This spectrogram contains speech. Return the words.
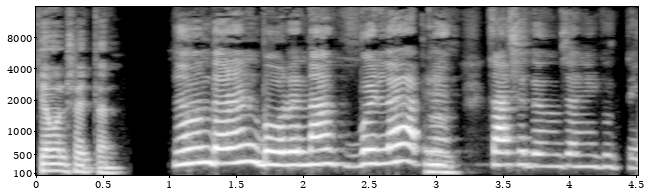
কেমন শয়তান? যেমন ধরেন বোরে না বললে আপনি কার সাথে জানি ঘুরতে।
